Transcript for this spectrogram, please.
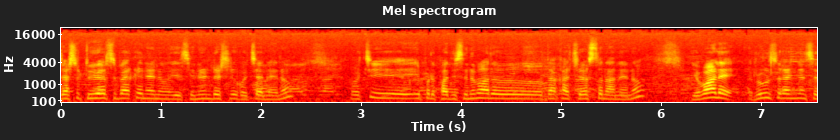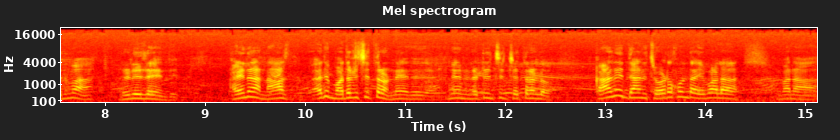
Just two years back నేను ఈ సినీ ఇండస్ట్రీకి వచ్చాను నేను. వచ్చి ఇప్పుడు పది సినిమాలు దాకా చేస్తున్నాను నేను. ఇవాళే రూల్స్ రంజన్ సినిమా రిలీజ్ అయింది. అయినా నా అది మొదటి చిత్రం. నేను నేను నటించిన చిత్రంలో. కానీ దాన్ని చూడకుండా ఇవాళ మన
